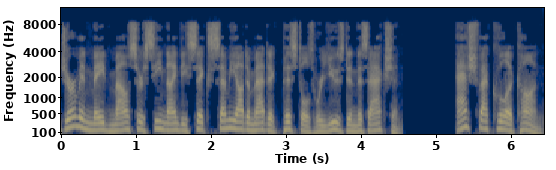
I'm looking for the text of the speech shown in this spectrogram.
German-made Mauser C-96 semi-automatic pistols were used in this action. Ashfaqullah Khan,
